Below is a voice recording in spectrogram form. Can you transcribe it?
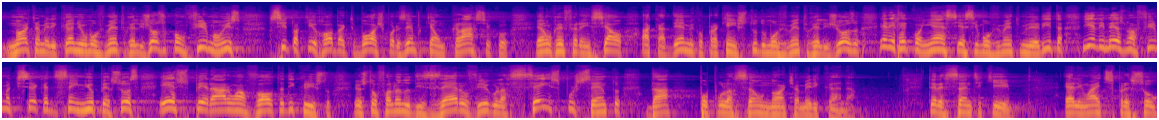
norte-americanas e o movimento religioso confirmam isso. Cito aqui Robert Bosch, por exemplo, que é um clássico, é um referencial acadêmico para quem estuda o movimento religioso. Ele reconhece esse movimento milerita e ele mesmo afirma que cerca de 100 mil pessoas esperaram a volta de Cristo. Eu estou falando de 0,6% da população norte-americana. Interessante que Ellen White expressou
